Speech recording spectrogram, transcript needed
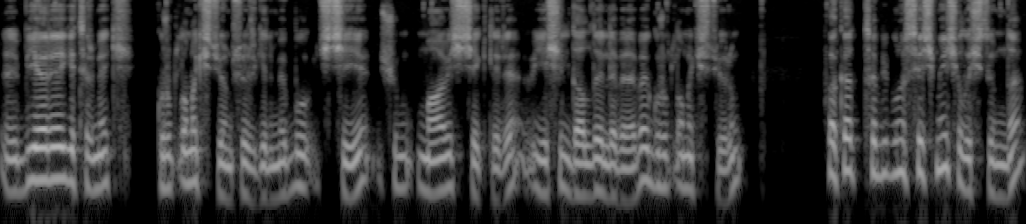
bir araya getirmek, gruplamak istiyorum söz gelimi. Bu çiçeği, şu mavi çiçekleri yeşil dallarıyla beraber gruplamak istiyorum. Fakat tabii bunu seçmeye çalıştığımda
